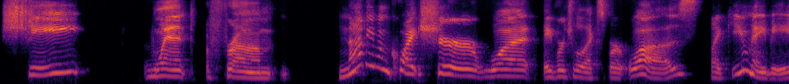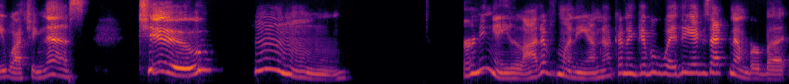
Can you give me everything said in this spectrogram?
She went from not even quite sure what a virtual expert was, like you may be watching this, to, hmm, earning a lot of money. I'm not going to give away the exact number, but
